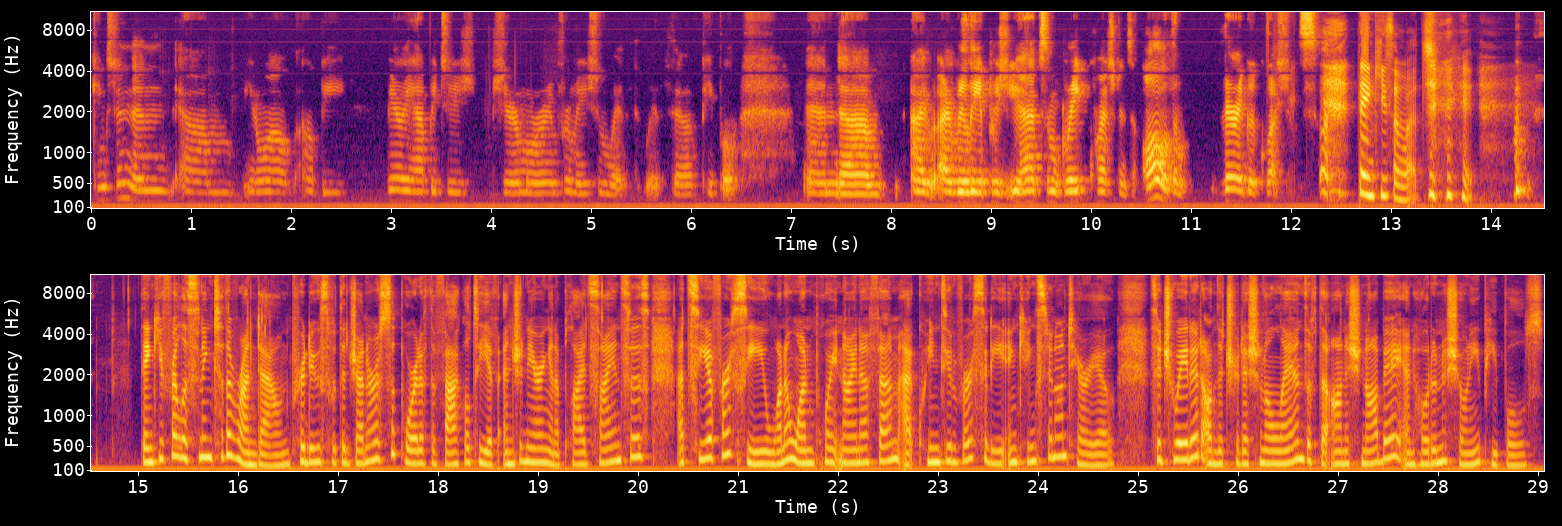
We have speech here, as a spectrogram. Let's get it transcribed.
Kingston, and um, you know, I'll, I'll be very happy to share more information with with uh, people. And um, I, I really appreciate you had some great questions, all of them very good questions. Thank you so much. Thank you for listening to The Rundown, produced with the generous support of the Faculty of Engineering and Applied Sciences at CFRC 101.9 FM at Queen's University in Kingston, Ontario, situated on the traditional lands of the Anishinaabe and Haudenosaunee peoples.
